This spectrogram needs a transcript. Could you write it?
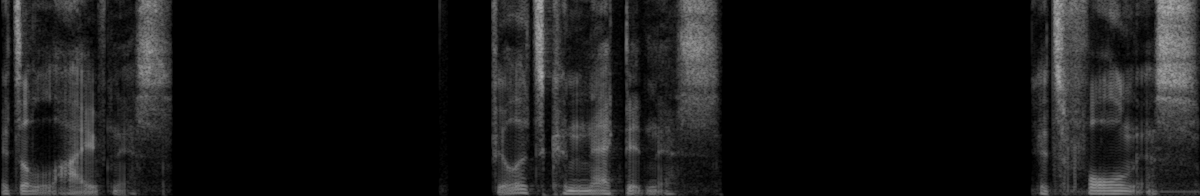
its aliveness. Feel its connectedness, its fullness.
